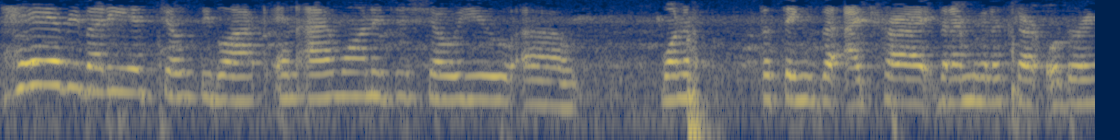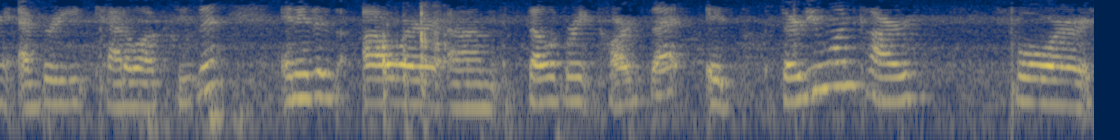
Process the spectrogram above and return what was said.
Hey everybody, it's Josie Block, and I wanted to show you uh, one of the things that I try that I'm going to start ordering every catalog season, and it is our um, Celebrate card set. It's 31 cards for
